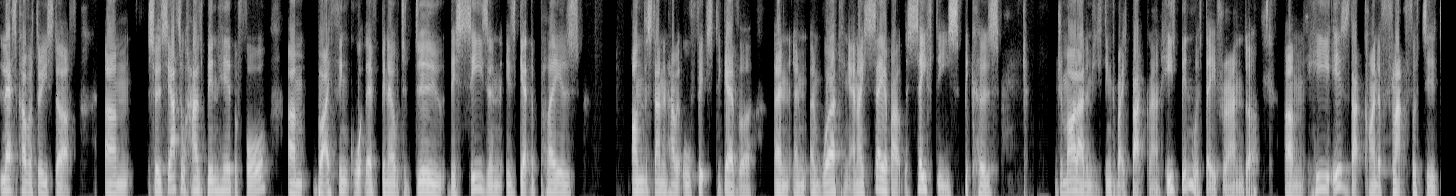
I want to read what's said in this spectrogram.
less cover three stuff. Um, so Seattle has been here before, um, but I think what they've been able to do this season is get the players understanding how it all fits together and and and working. And I say about the safeties because Jamal Adams, you think about his background, he's been with Dave Aranda. Um, he is that kind of flat-footed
